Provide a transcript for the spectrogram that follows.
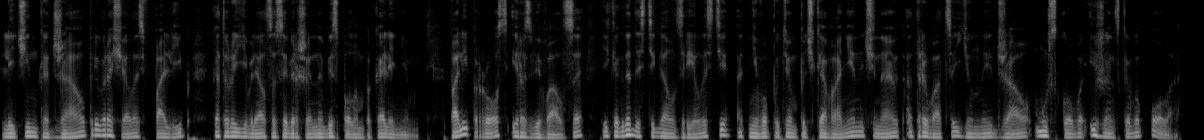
Личинка Джао превращалась в полип, который являлся совершенно бесполым поколением. Полип рос и развивался, и когда достигал зрелости, от него путем почкования начинают отрываться юные Джао мужского и женского пола.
